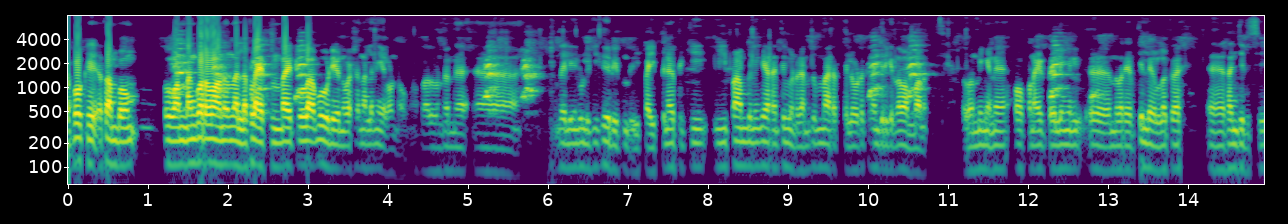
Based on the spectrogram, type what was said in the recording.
അപ്പോൾ സംഭവം വണ്ണം കുറവാണ് നല്ല ഫ്ലാറ്റൻഡ് ആയിട്ടുള്ള ബോഡിയാണ് പക്ഷെ നല്ല നീളം ഉണ്ടാവും അപ്പോൾ അതുകൊണ്ട് തന്നെ വെളിയിൽ ഉള്ളിലേക്ക് കയറിയിട്ടുണ്ട് ഈ പൈപ്പിനകത്തേക്ക് ഈ പാമ്പിന് കയറാൻ വീണ്. കാരണം ഇത് മരത്തിലൂടെ സഞ്ചരിക്കുന്ന പാമ്പാണ്. അതുകൊണ്ട് ഇങ്ങനെ ഓപ്പൺ ആയിട്ട് അല്ലെങ്കിൽ എന്താ പറയുക ചില്ലകളിലൊക്കെ സഞ്ചരിച്ച്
